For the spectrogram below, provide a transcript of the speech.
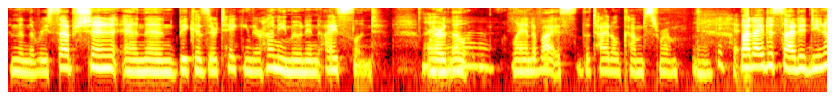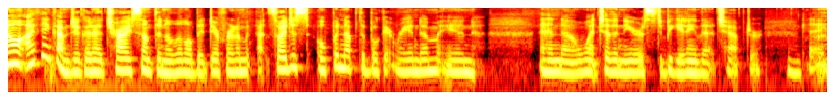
and then the reception, and then because they're taking their honeymoon in Iceland, where the land of ice, the title comes from. Okay. But I decided, you know, I think I'm just going to try something a little bit different. So I just opened up the book at random and and uh, went to the nearest beginning of that chapter. Okay.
